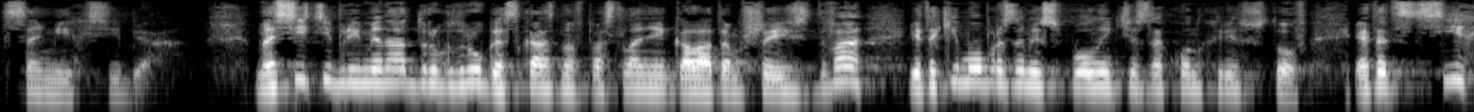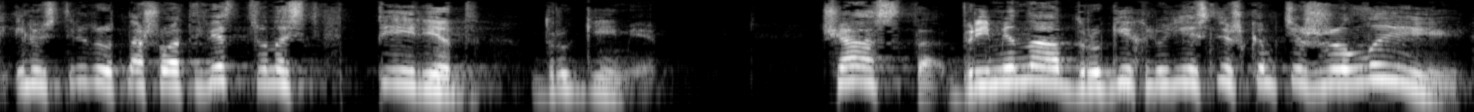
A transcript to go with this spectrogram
самих себя. Носите бремена друг друга, сказано в послании Галатам 6.2, и таким образом исполните закон Христов. Этот стих иллюстрирует нашу ответственность перед другими. Часто бремена других людей слишком тяжелы,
